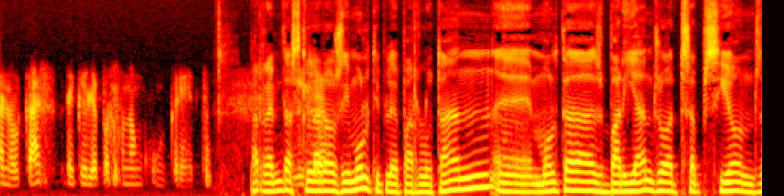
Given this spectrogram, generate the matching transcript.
En el cas d'aquella persona en concret. Parlem d'esclerosi múltiple, per tant, eh, moltes variants o excepcions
